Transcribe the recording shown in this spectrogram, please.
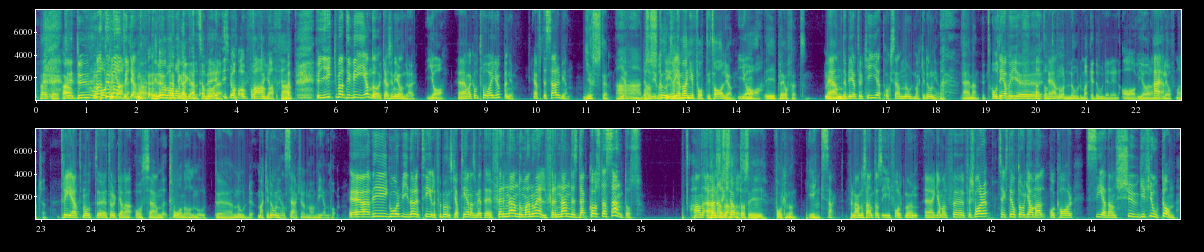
Okay. Så det är du och Portugal. Matematikern! Ja, det är Du och Portugal som har det. Jag och Fan Portugal. vad fint. Hur gick man till VM då, kanske ni undrar? Ja. Eh, man kom tvåa i gruppen ju, efter Serbien. Just det. Ah, Ja. det Och så skulle man ju fått Italien Ja. i playoffet. Men Men- det blev Turkiet och sen Nordmakedonien. Och det var ju Att de en två Nordmakedonien i den avgörande Ah, ja. playoff-matchen. 3-1 mot eh, turkarna och sen 2-0 mot eh, Nordmakedonien säkrade man VM på. Eh, vi går vidare till förbundskaptenen som heter Fernando Manuel Fernandes da Costa Santos. Han är... Fernando Santos. Santos i folkmun. Exakt. Fernando Santos i folkmun. Eh, gammal för, försvarare, 68 år gammal och har sedan 2014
